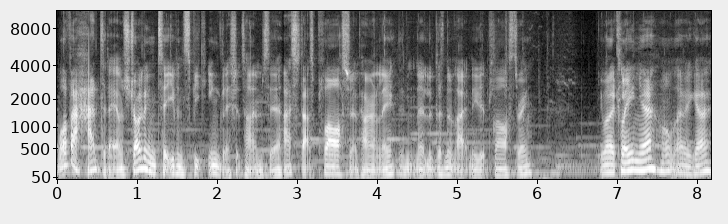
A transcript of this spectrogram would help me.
What have I had today? I'm struggling to even speak English at times here. That's, that's plastering, apparently. It doesn't look like it needed plastering. You want to clean, yeah? Oh, there we go.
